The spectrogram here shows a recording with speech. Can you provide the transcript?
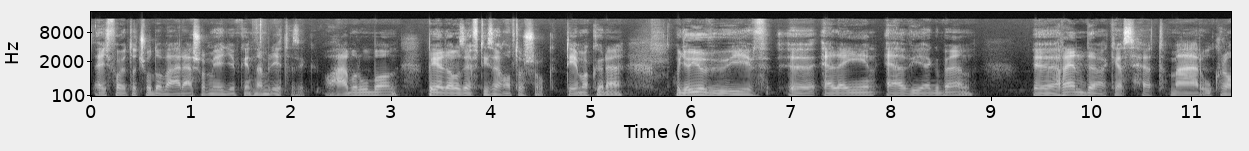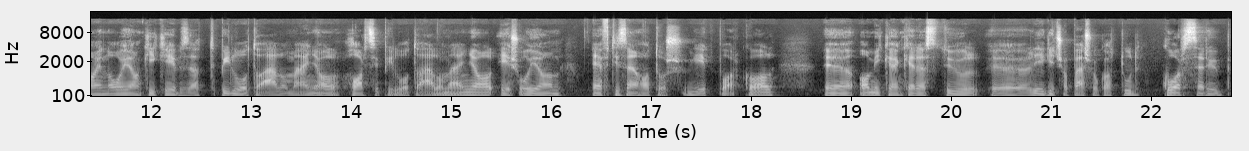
egyfajta csodavárás, ami egyébként nem létezik a háborúban, például az F-16-osok témaköre, hogy a jövő év elején elviekben rendelkezhet már Ukrajna olyan kiképzett pilótaállományjal, harci pilótaállományjal, és olyan F-16-os gépparkkal, amiken keresztül légicsapásokat tud korszerűbb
